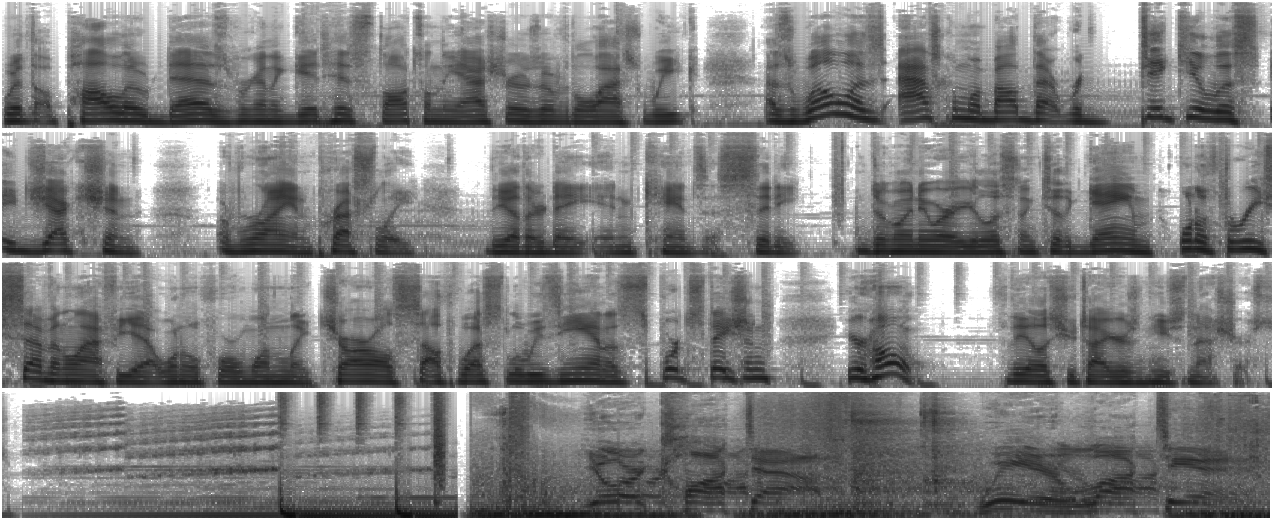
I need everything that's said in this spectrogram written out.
with Apollo Dez. We're gonna get his thoughts on the Astros over the last week, as well as ask him about that ridiculous ejection of Ryan Pressly the other day in Kansas City. Don't go anywhere. You're listening to the game. 1037 Lafayette, 1041 Lake Charles, Southwest Louisiana's sports station. Your home for the LSU Tigers and Houston Astros. You're clocked out. We're locked in.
